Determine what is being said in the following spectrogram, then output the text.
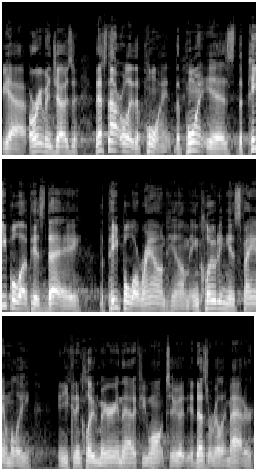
yeah, or even Joseph. That's not really the point. The point is the people of his day, the people around him, including his family, and you can include Mary in that if you want to, it, it doesn't really matter,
